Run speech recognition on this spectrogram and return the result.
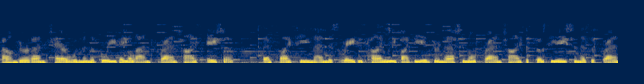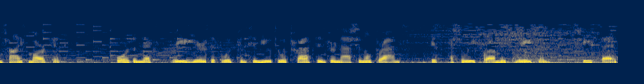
founder and chairwoman of Retail and Franchise Asia, says Vietnam is rated highly by the International Franchise Association as a franchise market. For the next three years it would continue to attract international brands, especially from its region, she said.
